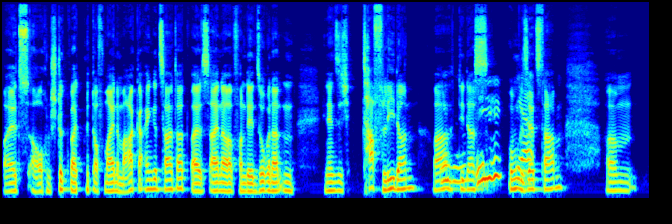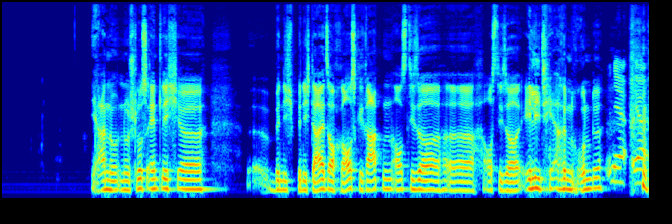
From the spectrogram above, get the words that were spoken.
weil es auch ein Stück weit mit auf meine Marke eingezahlt hat, weil es einer von den sogenannten, wie nennen sich, Tough-Leadern war, mhm. die das umgesetzt ja. haben. Ähm, ja, nur, nur schlussendlich äh, bin ich bin ich da jetzt auch rausgeraten aus dieser äh, aus dieser elitären Runde, ja, ja.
